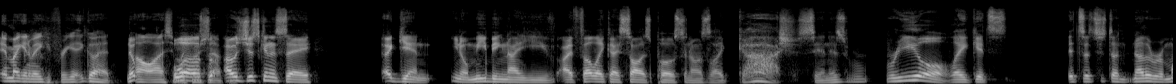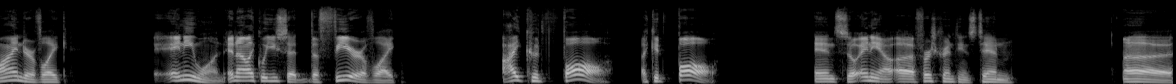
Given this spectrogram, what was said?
Am I going to make you forget? Go ahead. Nope. I'll ask you Well, question so. I was just gonna say again. You know, me being naive, I felt like I saw his post and I was like, "Gosh, sin is real." Like it's it's it's just another reminder of like anyone. And I like what you said, the fear of like I could fall. I could fall. And so anyhow, uh 1 Corinthians 10 uh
